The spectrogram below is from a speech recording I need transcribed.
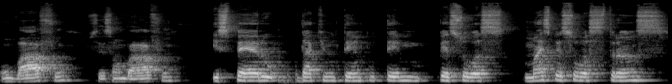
um bafo, vocês são bafo. Espero daqui um tempo ter pessoas, mais pessoas trans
